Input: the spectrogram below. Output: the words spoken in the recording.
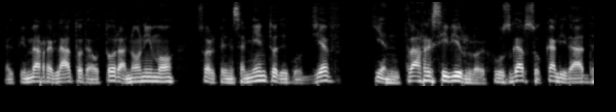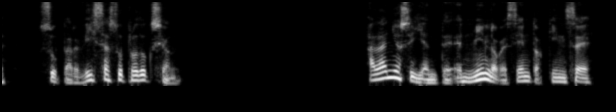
el primer relato de autor anónimo sobre el pensamiento de Gurdjieff, quien, tras recibirlo y juzgar su calidad, supervisa su producción. Al año siguiente, en 1915,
